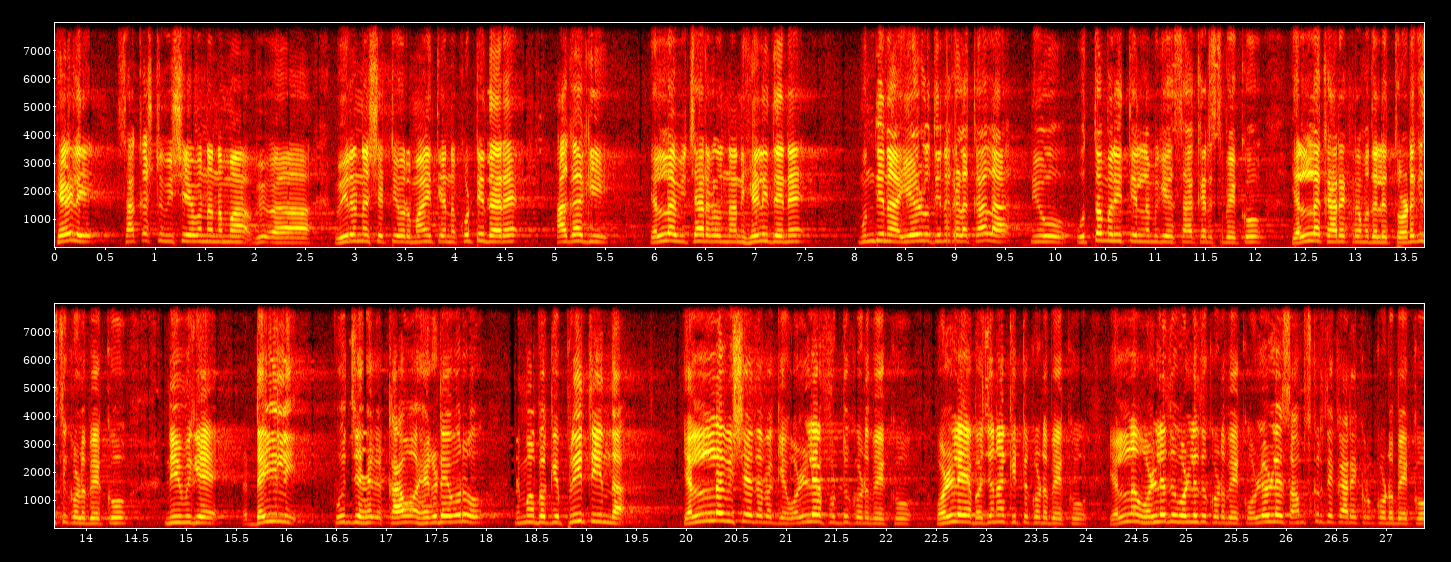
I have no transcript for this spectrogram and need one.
ಹೇಳಿ ಸಾಕಷ್ಟು ವಿಷಯವನ್ನು ನಮ್ಮ ವೀರಣ್ಣ ಶೆಟ್ಟಿಯವರು ಮಾಹಿತಿಯನ್ನು ಕೊಟ್ಟಿದ್ದಾರೆ. ಹಾಗಾಗಿ ಎಲ್ಲ ವಿಚಾರಗಳನ್ನು ನಾನು ಹೇಳಿದ್ದೇನೆ. ಮುಂದಿನ ಏಳು ದಿನಗಳ ಕಾಲ ನೀವು ಉತ್ತಮ ರೀತಿಯಲ್ಲಿ ನಮಗೆ ಸಹಕರಿಸಬೇಕು, ಎಲ್ಲ ಕಾರ್ಯಕ್ರಮದಲ್ಲಿ ತೊಡಗಿಸಿಕೊಳ್ಳಬೇಕು. ನಿಮಗೆ ಡೈಲಿ ಪೂಜ್ಯ ಕಾವ ಹೆಗಡೆಯವರು ನಿಮ್ಮ ಬಗ್ಗೆ ಪ್ರೀತಿಯಿಂದ ಎಲ್ಲ ವಿಷಯದ ಬಗ್ಗೆ ಒಳ್ಳೆಯ ಫುಡ್ ಕೊಡಬೇಕು, ಒಳ್ಳೆಯ ಭಜನಾ ಕಿಟ್ಟು ಕೊಡಬೇಕು, ಎಲ್ಲ ಒಳ್ಳೆಯದು ಒಳ್ಳೆಯದು ಕೊಡಬೇಕು, ಒಳ್ಳೊಳ್ಳೆ ಸಾಂಸ್ಕೃತಿಕ ಕಾರ್ಯಕ್ರಮ ಕೊಡಬೇಕು,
